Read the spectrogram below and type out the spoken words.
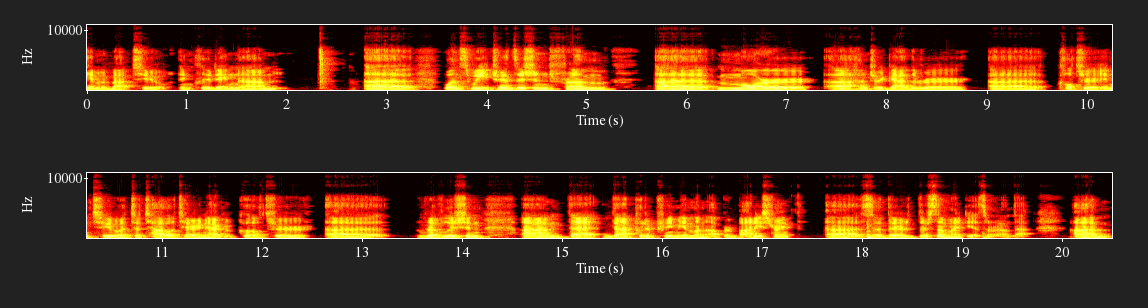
came about too, including um, uh, once we transitioned from uh, more uh, hunter gatherer uh, culture into a totalitarian agriculture revolution, um, that that put a premium on upper body strength uh, so there, there's some ideas around that. Um,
